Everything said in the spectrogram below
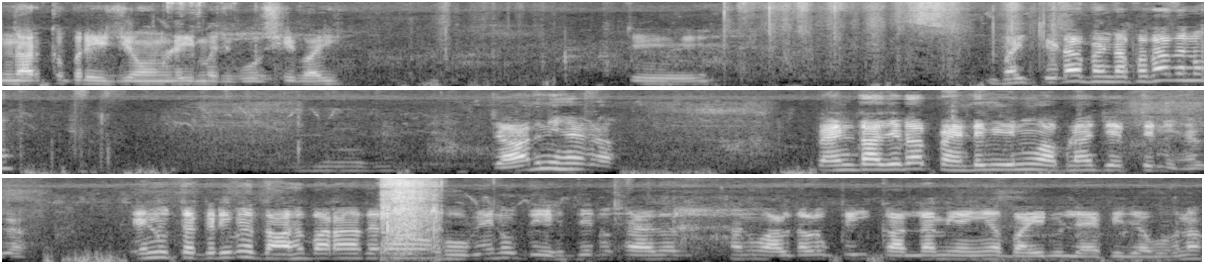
ਨਰਕ ਭਰੀ ਜਿਉਣ ਲਈ ਮਜਬੂਰ ਸੀ ਬਾਈ। ਤੇ ਬਾਈ, ਕਿਹੜਾ ਪਿੰਡ ਆ ਪਤਾ ਤੈਨੂੰ? ਯਾਦ ਨਹੀਂ ਹੈਗਾ। ਪਿੰਡ ਆ ਜਿਹੜਾ, ਪਿੰਡ ਵੀ ਇਹਨੂੰ ਆਪਣਾ ਚੇਤੇ ਨਹੀਂ ਹੈਗਾ। ਇਹਨੂੰ ਤਕਰੀਬਨ 10 12 ਦਿਨ ਹੋ ਗਏ ਇਹਨੂੰ ਦੇਖਦੇ ਨੂੰ, ਸ਼ਾਇਦ ਸਾਨੂੰ ਆਲੇ ਦੁਆਲੇ ਕਈ ਕਾਲਾਂ ਵੀ ਆਈਆਂ, ਬਾਈ ਨੂੰ ਲੈ ਕੇ ਜਾਵੋ ਹਨਾ।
